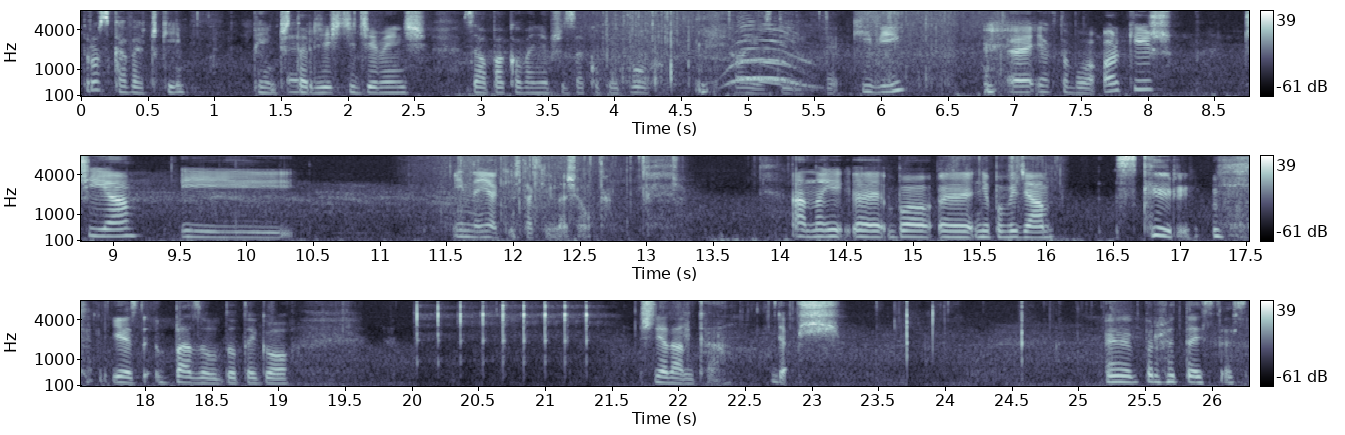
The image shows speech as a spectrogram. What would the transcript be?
Truskaweczki 5,49 za opakowanie przy zakupie dwóch. To jest deal. Kiwi. E, Jak to było? Orkisz, chia i inne jakieś takie nasionka. A no i e, bo e, nie powiedziałam, skyr jest bazą do tego śniadanka. Dobrze. proszę taste test.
